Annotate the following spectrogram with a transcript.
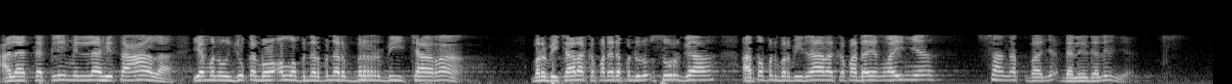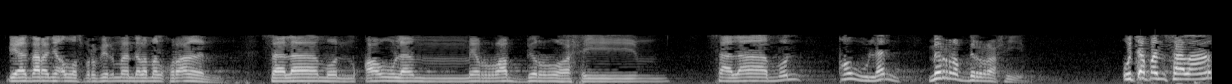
ala taklimillahi taala yang menunjukkan bahwa Allah benar-benar berbicara berbicara kepada penduduk surga ataupun berbicara kepada yang lainnya sangat banyak dalil-dalilnya di antaranya Allah berfirman dalam Al-Quran. Salamun qawlan min Rabbir Rahim. Salamun qawlan min Rabbir Rahim. Ucapan salam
